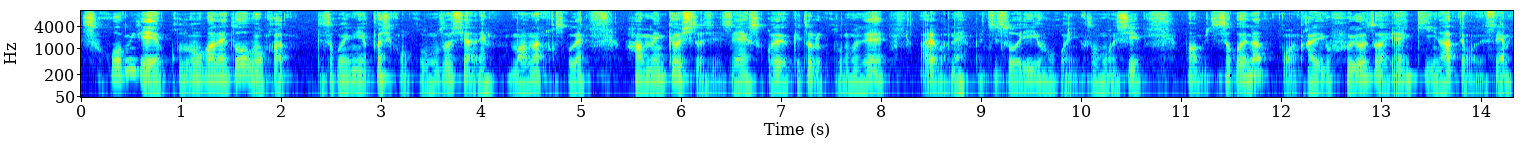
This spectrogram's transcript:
そこを見て子供がね、どう思うかってとこに、やっぱしこの子供としてはね、まあなんかそこで反面教師としてですね、そこで受け取る子供であればね、別にそういい方向に行くと思うし、まあ別にそこでなんかこう仮に不良とかヤンキーになってもですね、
